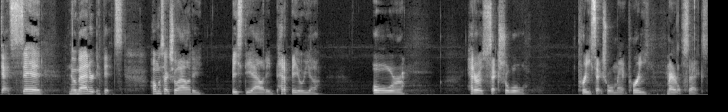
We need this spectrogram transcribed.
that said, no matter if it's homosexuality, bestiality, pedophilia, or heterosexual, pre-sexual, pre-marital sex.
